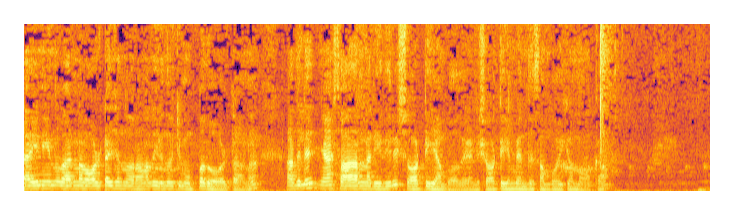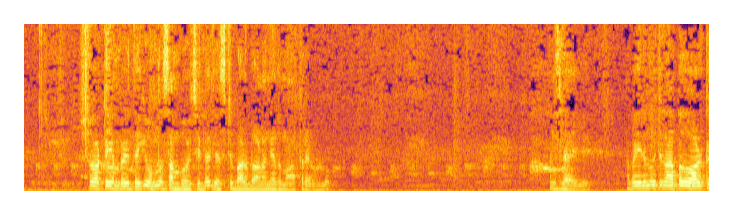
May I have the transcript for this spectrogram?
ലൈനിൽ നിന്ന് വരണ വോൾട്ടേജ് എന്ന് പറയുന്നത് ഇരുന്നൂറ്റി മുപ്പത് വോൾട്ടാണ് അതിൽ ഞാൻ സാധാരണ രീതിയിൽ ഷോർട്ട് ചെയ്യാൻ പോവുകയാണ്. ഷോർട്ട് ചെയ്യുമ്പോൾ എന്ത് സംഭവിക്കുമെന്ന് നോക്കാം. ഷോർട്ട് ചെയ്യുമ്പോഴത്തേക്ക് ഒന്നും സംഭവിച്ചില്ല ജസ്റ്റ് ബൾബ് അണഞ്ഞത് മാത്രമേ ഉള്ളൂ. മനസ്സിലായില്ലേ? അപ്പോൾ ഇരുന്നൂറ്റി നാൽപ്പത് വോൾട്ട്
